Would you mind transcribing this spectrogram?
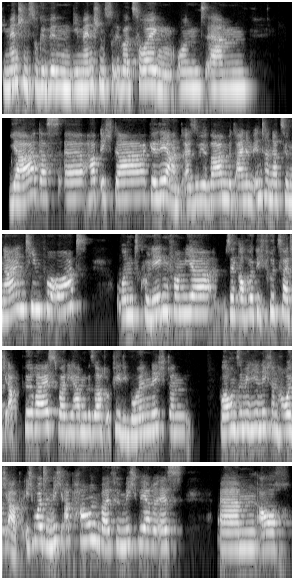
die Menschen zu gewinnen, die Menschen zu überzeugen. Und ähm, ja, das äh, habe ich da gelernt. Also wir waren mit einem internationalen Team vor Ort und Kollegen von mir sind auch wirklich frühzeitig abgereist, weil die haben gesagt, okay, die wollen nicht, dann brauchen sie mich hier nicht, dann haue ich ab. Ich wollte nicht abhauen, weil für mich wäre es ähm, auch,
